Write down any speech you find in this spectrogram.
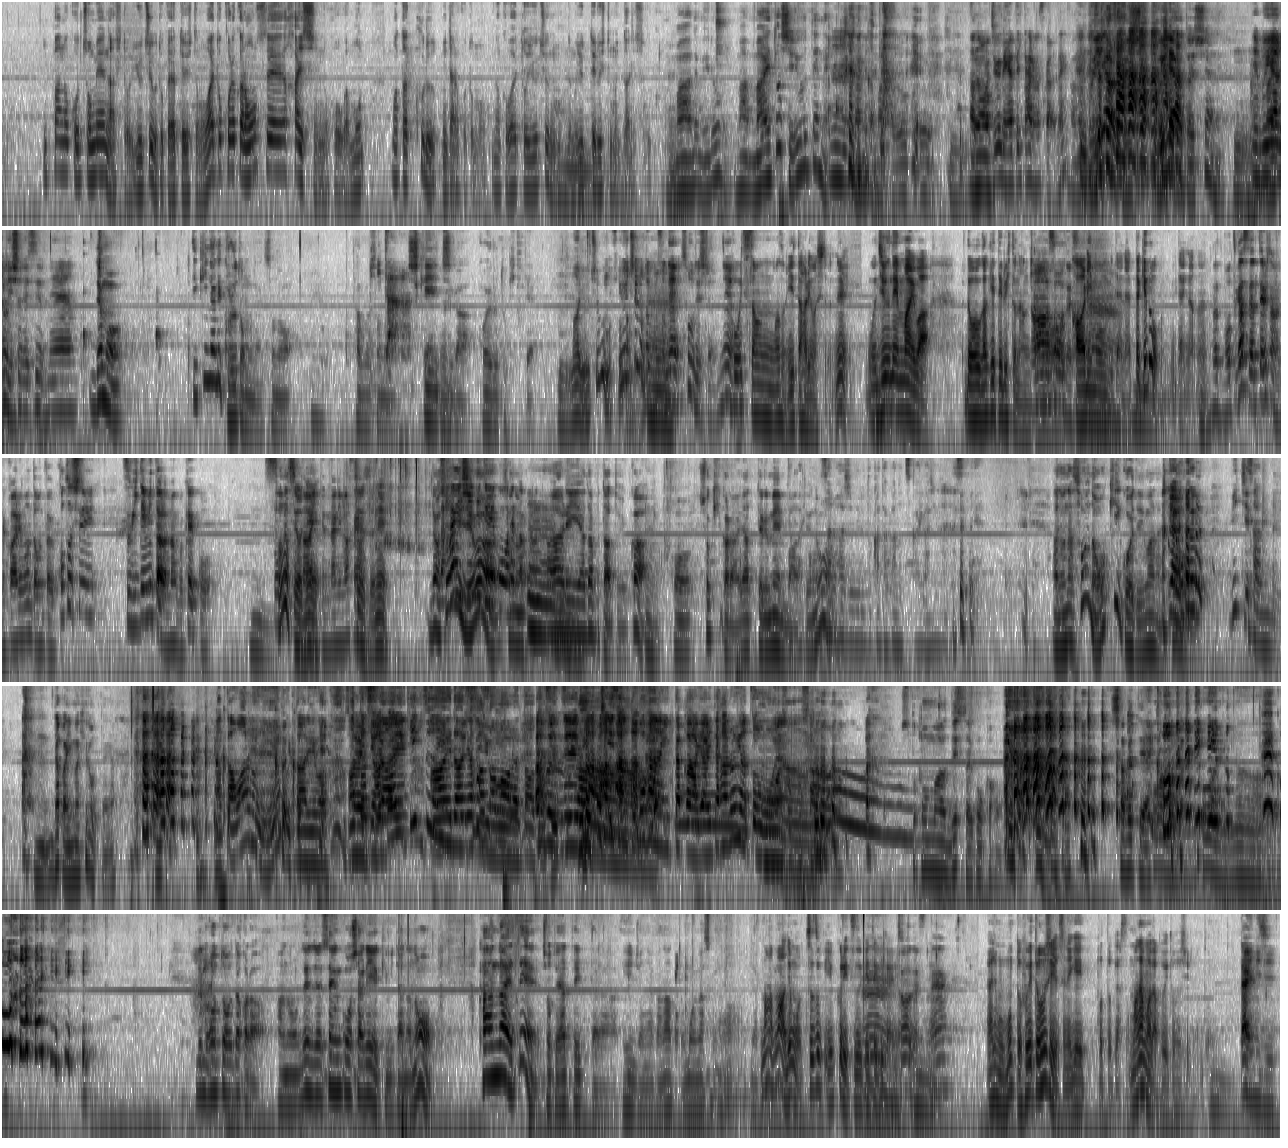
う、一般のこう著名な人 YouTube とかやってる人も割とこれから音声配信の方がもまた来るみたいなこともなんか割と YouTube の方でも言ってる人もいたりするから、まあでもいろいろ、まあ、毎年言うてんねん、なんかまあああのの10年やってきてはりますからね。あの VR と一緒。VR と一緒やねうん。ね VR と一緒ですよね。んでもいきなり来ると思うねん。その多分その敷地が超える時って、うん。まあ YouTube もそうだもん YouTube の時もそうね、そうでしたよね。光一さんは言ってはりましたよね。もう10年前は動画上げてる人なんかのあーそうですね。変わり者みたいなやったけど、みたいな、うん。だってポッドキャストやってる人なんて変わりもんと思ったら今年過ぎてみたらなんか結構うんそうですよね。ないってなりません？そうですよね。だからそういう意味ではそのなアーリーアダプターというか、こう初期からやってるメンバーっていうのコンサルは始めるとカタカナ使いがちなんですねあのなそういうの大きい声で言わない。いや僕ビッチさんに。うん、だから今拾ったんや仲悪い？ん二人は。最近当たりきついんですよ間に挟まれた。多分ね。ビッチさんとご飯行ったか焼いてはるんやと思うあそこさ。ちょっとほんまディスタ行こうかほんま。喋ってや。怖い。なでも本当だからあの全然先行者利益みたいなのを考えてちょっとやっていったらいいんじゃないかなと思いますけどね。まあまあでも続くゆっくり続けていきたいなと、う。ん。そうですね。あでももっと増えてほしいですねゲイポッドキャスト。まだまだ増えてほしいなと、第2次。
